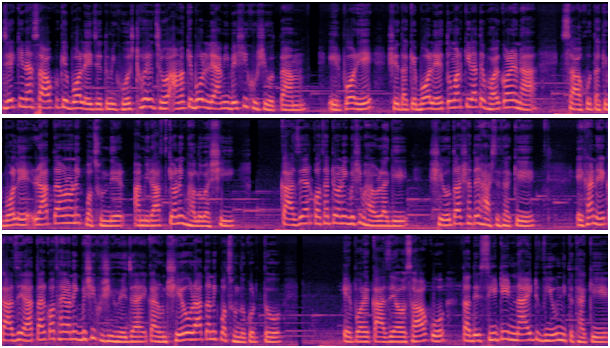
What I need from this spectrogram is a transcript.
যে কিনা সাওকোকে বলে যে, তুমি ঘোস্ট হয়েছো, আমাকে বললে আমি বেশি খুশি হতাম। এরপরে সে তাকে বলে, তোমার কি রাতে ভয় করে না? সাওকো তাকে বলে, রাত আমার অনেক পছন্দের, আমি রাতকে অনেক ভালোবাসি। কাজে আর কথাটি অনেক বেশি ভালো লাগে, সেও তার সাথে হাসতে থাকে। এখানে কাজেয়া তার কথায় অনেক বেশি খুশি হয়ে যায়, কারণ সেও রাত অনেক পছন্দ করত। এরপরে কাজেয়া ও সাওকো তাদের সিটির নাইট ভিউ নিতে থাকে।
